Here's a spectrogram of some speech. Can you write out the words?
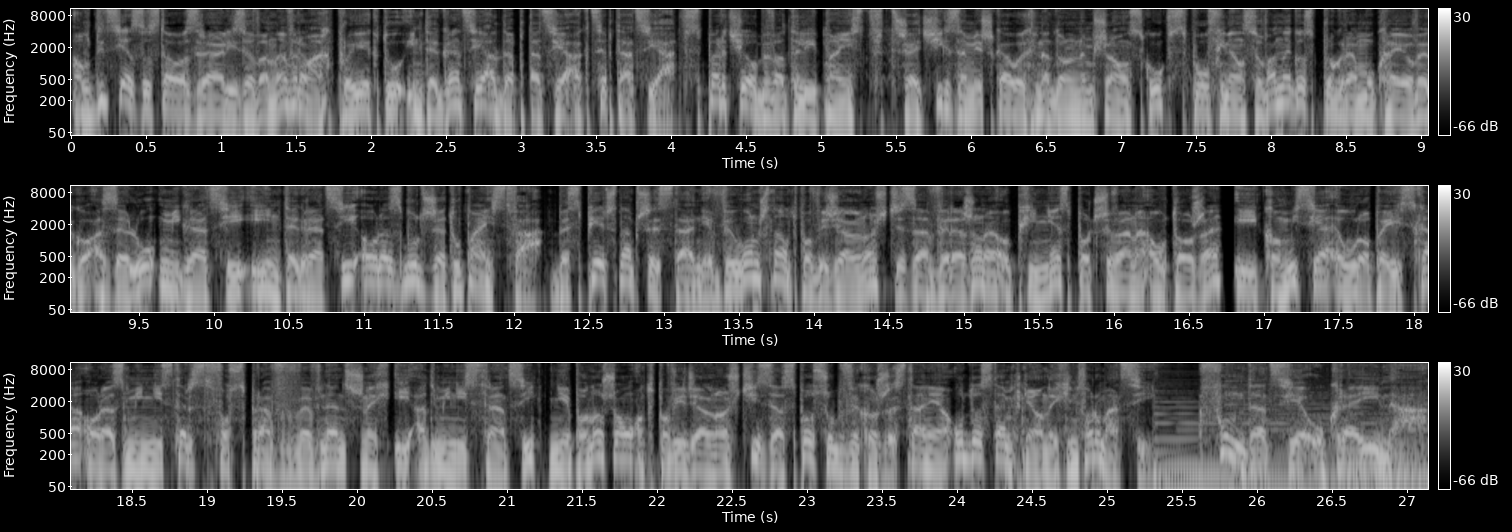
Audycja została zrealizowana w ramach projektu Integracja, Adaptacja, Akceptacja. Wsparcie obywateli państw trzecich zamieszkałych na Dolnym Śląsku, współfinansowanego z Programu Krajowego Azylu, Migracji i Integracji oraz budżetu państwa. Bezpieczna przystań, wyłączna odpowiedzialność za wyrażone opinie spoczywa na autorze i Komisja Europejska oraz Ministerstwo Spraw Wewnętrznych i Administracji nie ponoszą odpowiedzialności za sposób wykorzystania udostępnionych informacji. Fundacja Ukraina.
